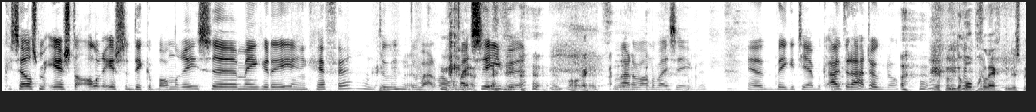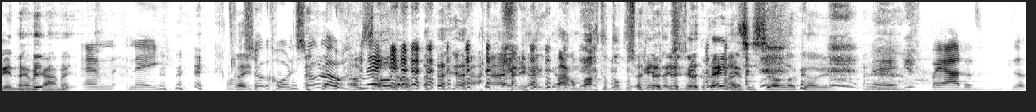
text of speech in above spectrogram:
ik zelfs mijn eerste, allereerste dikke bandrace eh mee gereden in Geffen. En toen, toen waren we allebei zeven. Toen waren we allebei zeven. Ja, dat bekertje heb ik uiteraard ook nog. Je hebt hem erop gelegd in de sprint, neem ik aan. hè? En nee, gewoon, so- gewoon een solo. Oh, nee. solo. Waarom wachten tot de sprint als je zulke benen Dat hebt? is solo weer. Nee, maar ja, dat, dat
